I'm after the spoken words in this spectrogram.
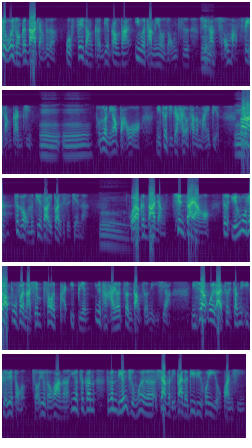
所以我为什么跟大家讲这个？我非常肯定告诉他，因为他没有融资，所以他的筹码非常干净。嗯嗯，投资者你要把握，你这几天还有他的买点。当然，这个我们介绍一段时间了。嗯，我要跟大家讲，现在啊，哦，这个原物料部分呢，先稍微摆一边，因为它还要震荡整理一下。你现在未来这将近一个月左左右的话呢，因为这跟这跟联准会的下个礼拜的利率会议有关系。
